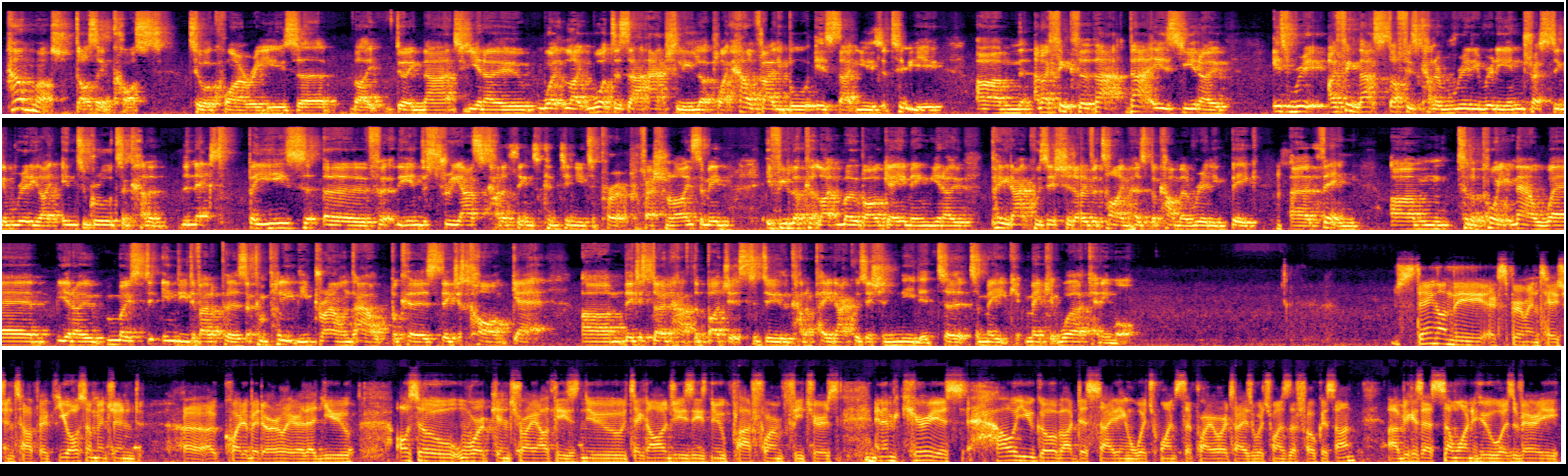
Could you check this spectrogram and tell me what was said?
how much does it cost to acquire a user like doing that you know what like what does that actually look like how valuable is that user to you um, and i think that that that is you know is really i think that stuff is kind of really really interesting and really like integral to kind of the next phase of the industry as kind of things continue to professionalize. I mean if you look at like mobile gaming you know paid acquisition over time has become a really big uh, thing um, to the point now where you know most indie developers are completely drowned out because they just can't get um, they just don't have the budgets to do the kind of paid acquisition needed to, to make make it work anymore. Staying on the experimentation topic, you also mentioned uh, quite a bit earlier that you also work and try out these new technologies, these new platform features. And I'm curious how you go about deciding which ones to prioritize, which ones to focus on. Uh, because as someone who was very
